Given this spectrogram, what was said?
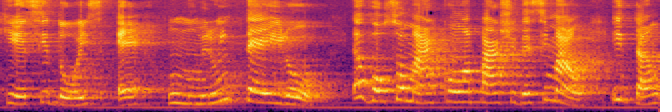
que esse 2 é um número inteiro. Eu vou somar com a parte decimal. Então,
